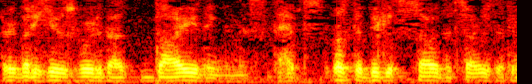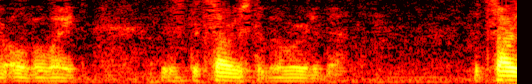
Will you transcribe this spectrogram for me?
everybody here is worried about dieting and this. That's what's the biggest sorrow? The sorrow is that they're overweight. This is the sorrows that we're worried about the tsar,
